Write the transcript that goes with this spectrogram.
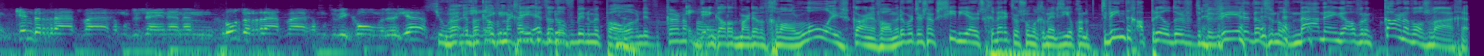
een kinderraadwagen moeten zijn en een grote raadwagen moeten weer komen. Dus ja. Jongen, Maar, maar ik, ik ga je even doorverbinden met Paul. Want dit carnaval... Ik denk altijd maar dat het gewoon lol is, carnaval. Maar er wordt dus ook serieus gewerkt door sommige mensen... die op gewoon op 20 april durven te beweren... dat ze nog nadenken over een carnavalswagen.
